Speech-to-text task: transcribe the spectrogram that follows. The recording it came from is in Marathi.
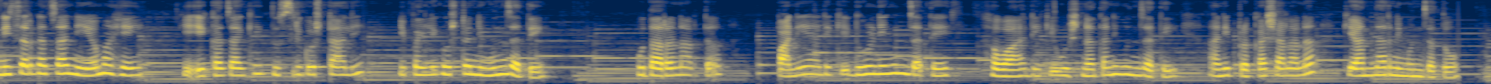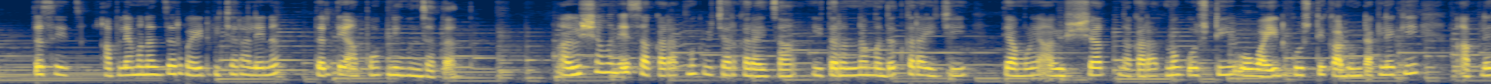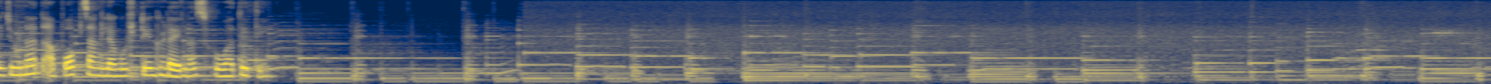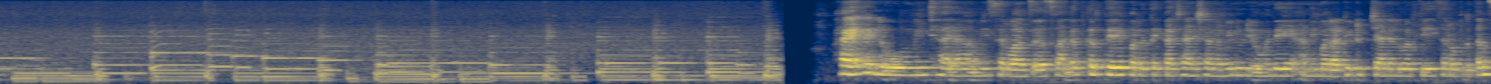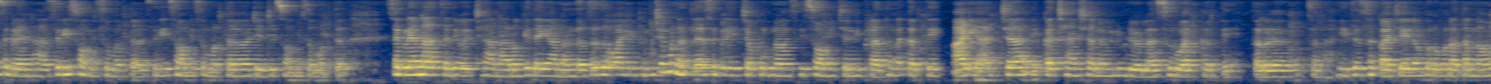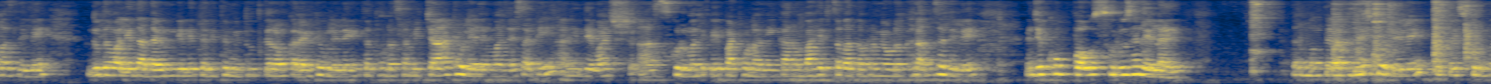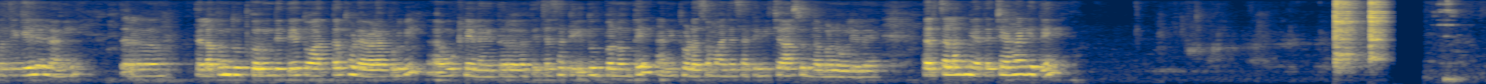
निसर्गाचा नियम आहे की एका जागी दुसरी गोष्ट आली की पहिली गोष्ट निघून जाते. उदाहरणार्थ पाणी आले की धूळ निघून जाते हवा आली की उष्णता निघून जाते आणि प्रकाश आला ना की अंधार निघून जातो. तसेच आपल्या मनात जर वाईट विचार आले ना तर ते आपोआप निघून जातात. आयुष्यामध्ये सकारात्मक विचार करायचा इतरांना मदत करायची त्यामुळे आयुष्यात नकारात्मक गोष्टी व वाईट गोष्टी काढून टाकल्या की आपल्या जीवनात आपोआप चांगल्या गोष्टी घडायला सुरुवात होते. मी सर्वांचं स्वागत करते. परत एका छानशा नवीन व्हिडिओमध्ये आणि मराठी यूट्यूब चॅनलवरती सर्वप्रथम सगळ्यांना श्री स्वामी समर्थ श्री स्वामी समर्थ जय जय स्वामी समर्थ. सगळ्यांना आजचा दिवस छान आरोग्यदायी आनंदाचा जवळ आणि तुमच्या मनातल्या सगळ्या इच्छा पूर्ण श्री स्वामीच्यांनी प्रार्थना करते आणि आजच्या एका छानशा नवीन व्हिडिओला सुरुवात करते. तर चला इथे सकाळचे ना बरोबर आता नऊ वाजलेले. दुधावाले दादा येऊन गेले तरी इथं मी दूध गरम करायला ठेवलेले इथं थोडासा मी चहा ठेवलेला आहे माझ्यासाठी आणि देवांश आज स्कूलमध्ये काही पाठवला नाही कारण बाहेरचं वातावरण एवढं खराब झालेलं आहे. म्हणजे खूप पाऊस सुरू झालेला आहे. तर मग त्याला घरीच ठेवलेले तो काही स्कूलमध्ये गेलेला नाही. तर त्याला पण दूध करून देते. तो आत्ता थोड्या वेळापूर्वी उठलेला आहे. तर त्याच्यासाठी दूध बनवते आणि थोडंसं माझ्यासाठी मी चहा सुद्धा बनवलेला आहे. तर चला मी आता चहा घेते.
